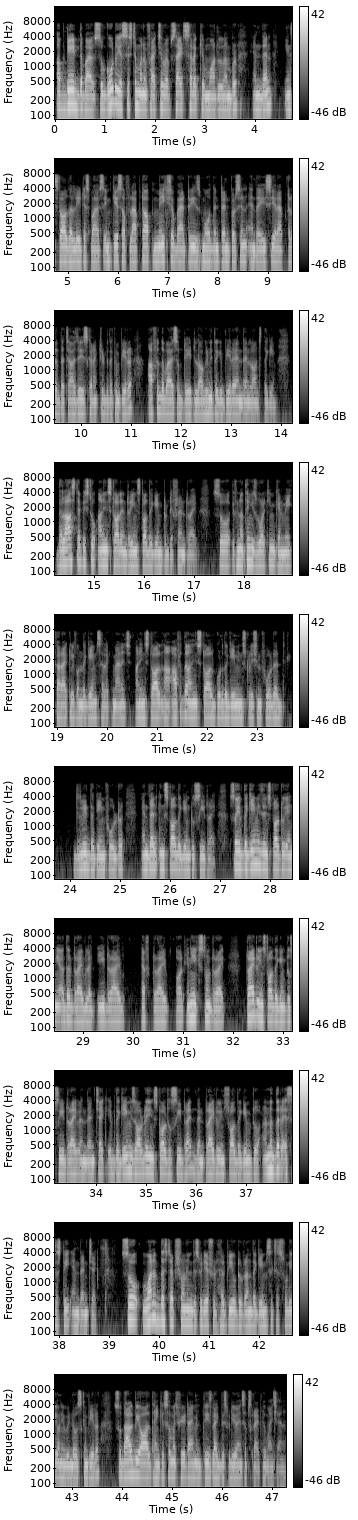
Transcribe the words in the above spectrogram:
update the BIOS. So go to your system manufacturer website, select your model number and then install the latest BIOS. In case of laptop, make sure battery is more than 10% and the AC adapter, the charger is connected to the computer. After the BIOS update, log into the computer and then launch the game. The last step is to uninstall and reinstall the game to different drive. So if nothing is working, you can make a right click on the game, select manage, uninstall. Now after the uninstall, go to the game installation folder, delete the game folder and then install the game to C drive. So if the game is installed to any other drive like E drive, F drive or any external drive, try to install the game to C drive and then check. If the game is already installed to C drive, then try to install the game to another SSD and then check. So one of the steps shown in this video should help you to run the game successfully on your Windows computer. So that'll be all. Thank you so much for your time and please like this video and subscribe to my channel.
